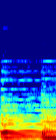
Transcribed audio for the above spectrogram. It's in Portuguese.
Música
